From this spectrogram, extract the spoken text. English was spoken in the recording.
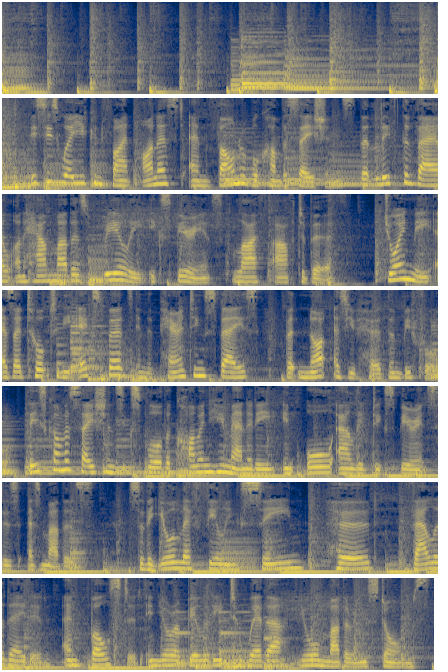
This is where you can find honest and vulnerable conversations that lift the veil on how mothers really experience life after birth. Join me as I talk to the experts in the parenting space, but not as you've heard them before. These conversations explore the common humanity in all our lived experiences as mothers, so that you're left feeling seen, heard, validated, and bolstered in your ability to weather your mothering storms.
